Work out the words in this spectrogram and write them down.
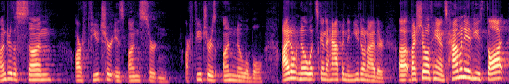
Under the sun, our future is uncertain, our future is unknowable. I don't know what's going to happen, and you don't either. Uh, by show of hands, how many of you thought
